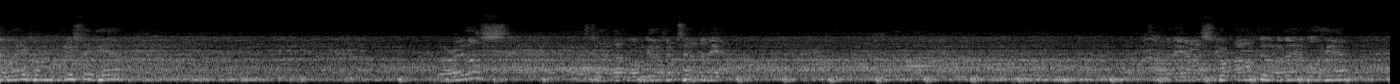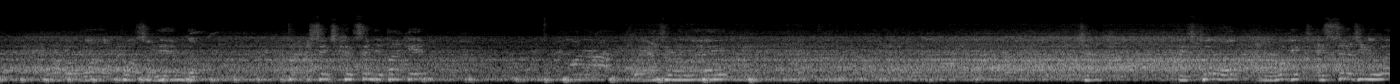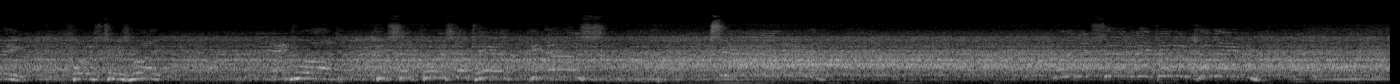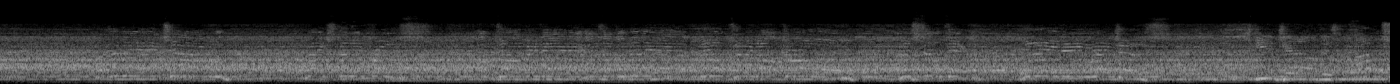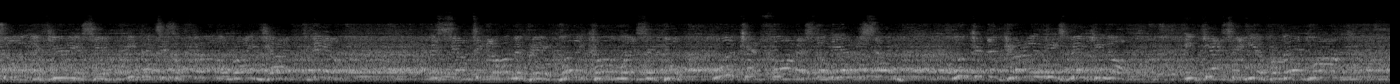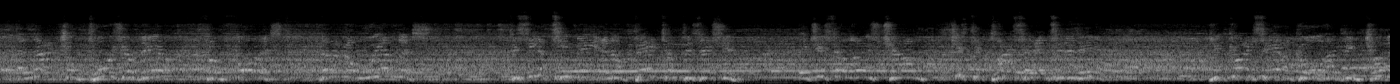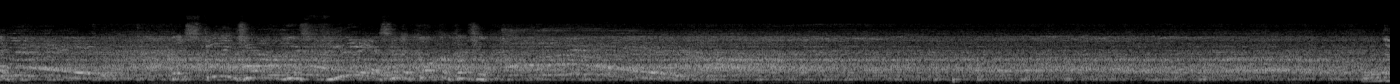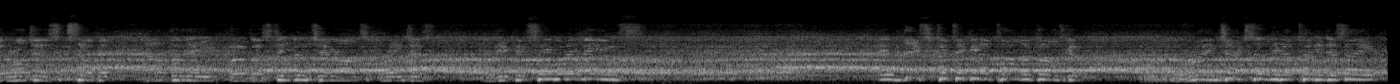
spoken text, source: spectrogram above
away from Lustig here. Morelos. Let's try that one go for Tavernier. Tavernier has Scott Arfield available here. Another wild cross from him, but Barisic could send it back in. Boyata away. Chap is four, and Rogic is surging away. Forrest to his right. Edouard could set Forrest up here. He does. Ntcham! Coming. But Steven Gerrard was furious in the fourth official. Brendan Rodgers Celtic have the lead over Steven Gerrard's Rangers. And you can see what it means in this particular part of Glasgow.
